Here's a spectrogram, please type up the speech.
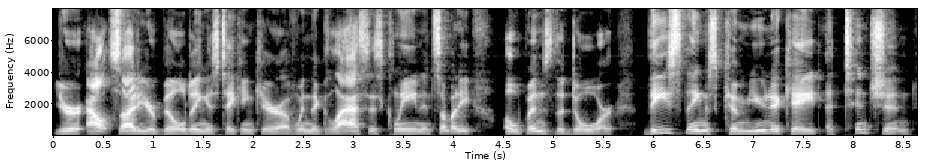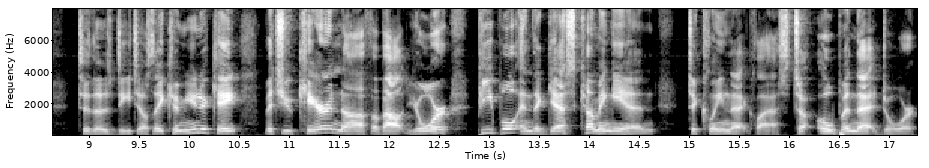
your outside of your building is taken care of, when the glass is clean and somebody opens the door, these things communicate attention to those details. They communicate that you care enough about your people and the guests coming in to clean that glass, to open that door,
